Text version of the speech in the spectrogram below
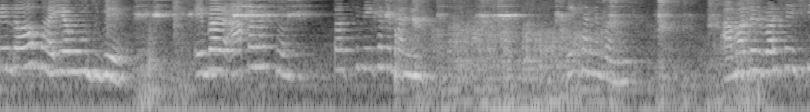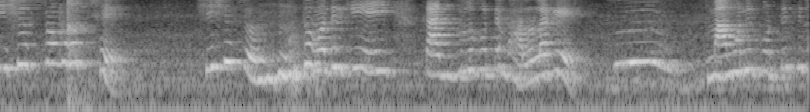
টেনে দাও, ভাইয়া মুছবে। এবার আবার আসো। তাসফিন এখানে পানি। এখানে পানি। আমাদের বাসায় শিশু শ্রম হচ্ছে। শিশু শ্রম তোমাদের কি এই কাজগুলো করতে ভালো লাগে? মামুনি করতেছিল,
